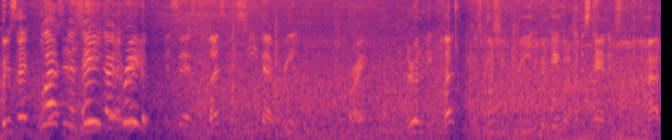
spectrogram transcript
What it said? Blessed is he that readeth. It says, blessed is he that readeth, right? They're going to be blessed because once you read, you're going to be able to understand the truth of the matter.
